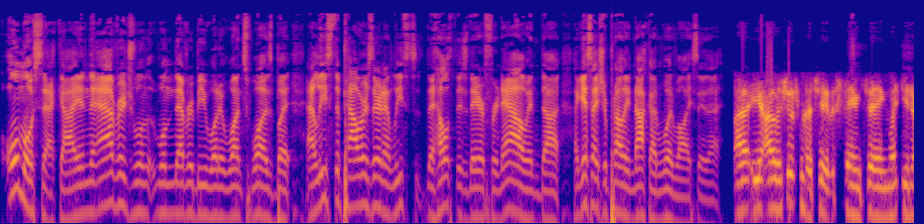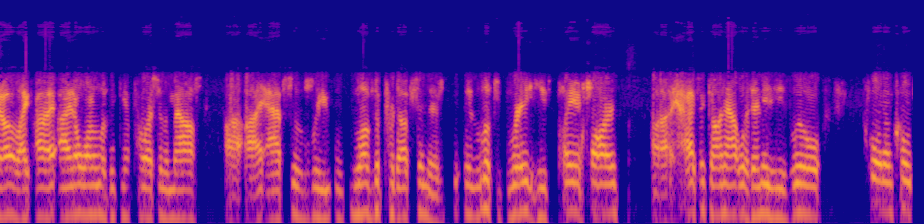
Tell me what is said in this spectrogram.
almost that guy, and the average will will never be what it once was, but at least the power's there, and at least the health is there for now. And uh, I guess I should probably knock on wood while I say that. Uh, yeah, I was just going to say the same thing. Like you know, like I I don't want to look a gift horse in the mouth. Uh, I absolutely love the production. There's, it looks great. He's playing hard. Uh, hasn't gone out with any of these little quote unquote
